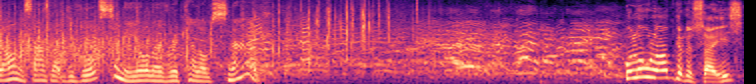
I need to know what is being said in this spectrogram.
Well, sounds like divorce to me, all over a Kellogg's snack. Well, all I'm going to say is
